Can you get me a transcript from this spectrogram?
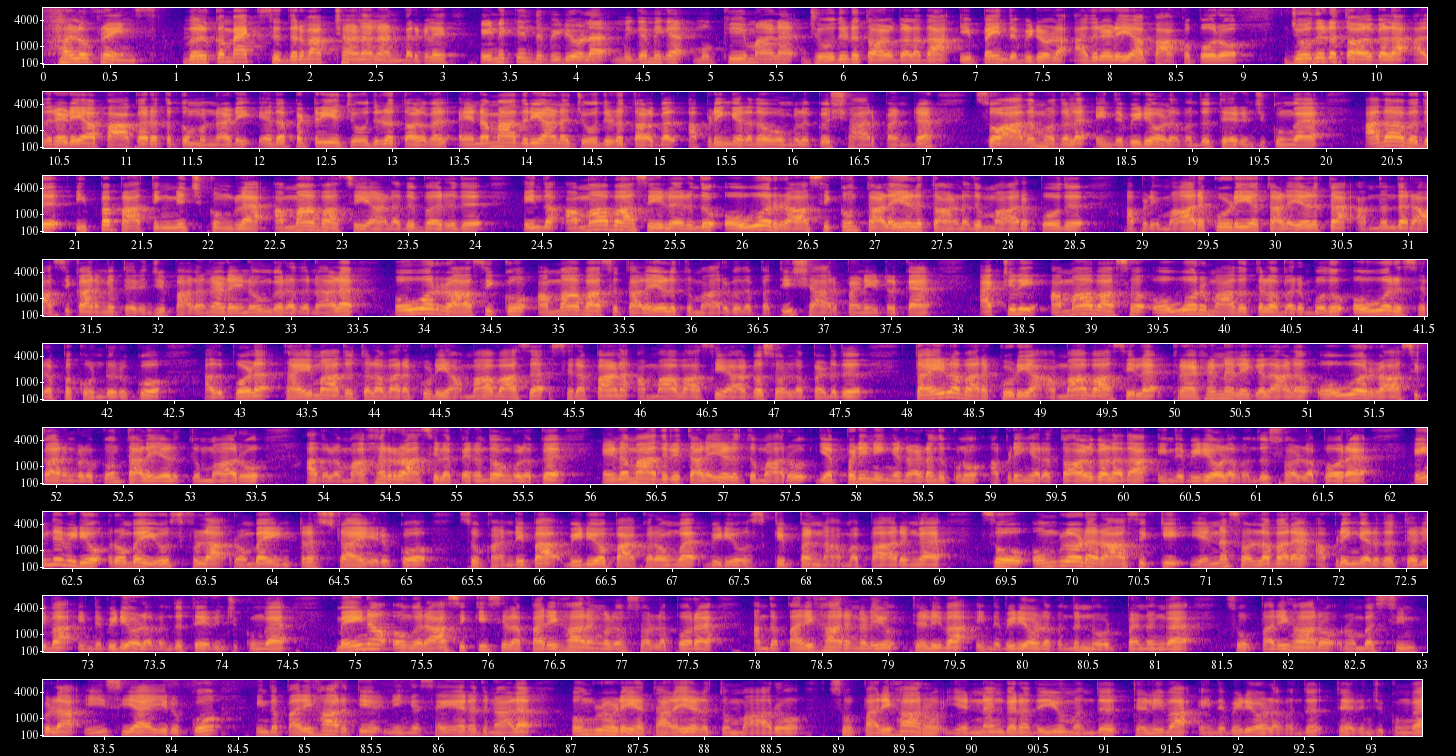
Hello friends welcome back சித்தர்வாக் channel நண்பர்களே. எனக்கு இந்த வீடியோவில் மிக மிக முக்கியமான ஜோதிட தாள்களை தான் இப்போ இந்த வீடியோவில் அதிரடியாக பார்க்க போகிறோம் ஜோதிட தாள்களை அதிரடியாக பார்க்கறதுக்கு முன்னாடி எதை பற்றிய ஜோதிட தாள்கள் என்ன மாதிரியான ஜோதிட தாள்கள் அப்படிங்கிறத உங்களுக்கு ஷேர் பண்ணுறேன் ஸோ அதை முதல்ல இந்த வீடியோவில் வந்து தெரிஞ்சுக்குங்க. அதாவது இப்போ பார்த்தீங்கன்னு வச்சுக்கோங்களேன் அமாவாசையானது வருது. இந்த அமாவாசையிலிருந்து ஒவ்வொரு ராசிக்கும் தலையெழுத்தானது மாறப்போகுது. அப்படி மாறக்கூடிய தலையெழுத்தை அந்தந்த ராசிக்காரங்க தெரிஞ்சு பலனடையணுங்கிறதுனால ஒவ்வொரு ராசிக்கும் அமாவாசை தலையெழுத்து மாறுவதை பற்றி ஷேர் பண்ணிகிட்டு இருக்கேன் ஆக்சுவலி அமாவாசை ஒவ்வொரு மாதத்தில் வரும்போது ஒவ்வொரு சிறப்பை கொண்டு இருக்கும் அதுபோல் தை மாதத்தில் வரக்கூடிய அமாவாசை சிறப்பான அமாவாசையாக சொல்லப்படுது. தையில் வரக்கூடிய அமாவாசையில் கிரக நிலைகளால் ஒவ்வொரு ராசிக்காரங்களுக்கும் தலையெழுத்து மாறும். அதில் மகர ராசியில் பிறந்தவங்களுக்கு என்ன மாதிரி தலையெழுத்து மாறும் எப்படி நீங்கள் நடந்துக்கணும் அப்படிங்கிற தாள்களை தான் இந்த வீடியோவில் வந்து சொல்ல போகிறேன் இந்த வீடியோ ரொம்ப யூஸ்ஃபுல்லாக ரொம்ப இன்ட்ரெஸ்டாக இருக்கும். ஸோ கண்டிப்பாக வீடியோ பார்க்குறவங்க வீடியோ ஸ்கிப் பண்ணாமல் பாருங்கள் ஸோ உங்களோட ராசிக்கு என்ன சொல்ல வரேன் அப்படிங்கிறத தெளிவாக இந்த வீடியோவில் வந்து தெரிஞ்சுக்குங்க. மெயினாக உங்கள் ராசிக்கு சில பரிகாரங்களும் சொல்ல போகிறேன் அந்த பரிகாரங்களையும் தெளிவாக இந்த வீடியோவில் வந்து நோட் பண்ணுங்கள் ஸோ பரிகாரம் ரொம்ப சிம்பிளாக ஈஸியாக இருக்கும். இந்த பரிகாரத்தையும் நீங்கள் செய்கிறதுனால உங்களுடைய தலையெழுத்தும் மாறும். ஸோ பரிகாரம் என்னங்கிறதையும் வந்து தெளிவாக இந்த வீடியோவில் வந்து தெரிஞ்சுக்குங்க.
